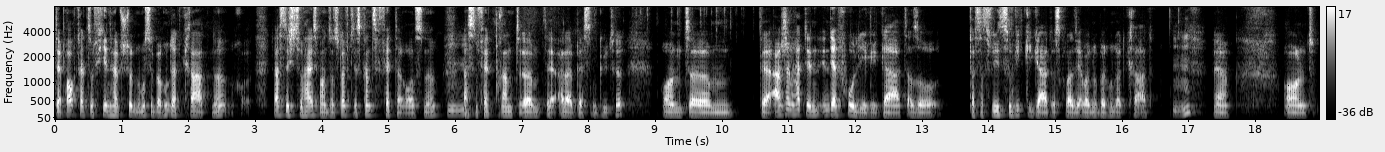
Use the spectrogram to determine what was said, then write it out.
der braucht halt so viereinhalb Stunden. Du musst über 100 Grad, ne? Lass nicht zu heiß machen, sonst läuft das ganze Fett daraus, ne? Hast einen Fettbrand ähm, der allerbesten Güte. Und ähm, der Arjan hat den in der Folie gegart, also dass das wie sous vide gegart ist quasi, aber nur bei 100 Grad. Mhm. Ja. Und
